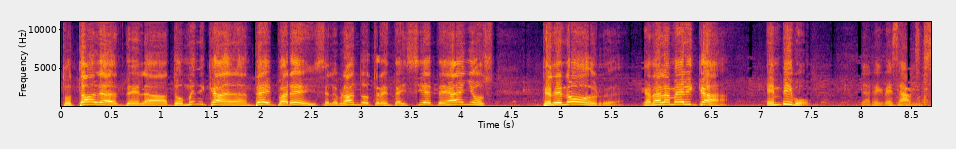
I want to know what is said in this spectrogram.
total de la Dominican Day Parade, celebrando 37 años. Telenor, Canal América, en vivo. Ya regresamos.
